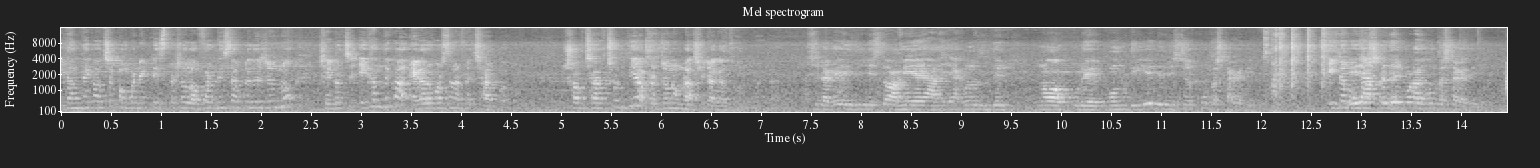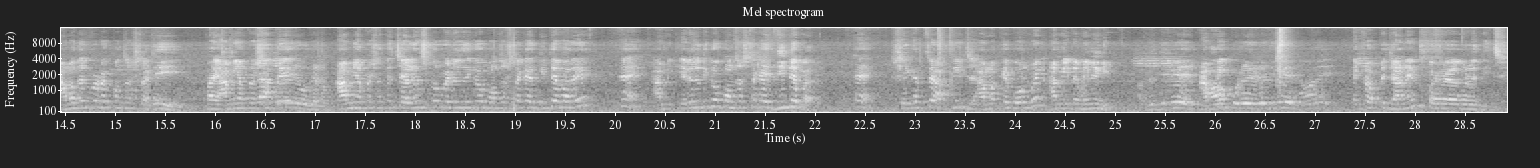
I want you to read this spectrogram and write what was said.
এখান থেকে হচ্ছে কোম্পানি একটা স্পেশাল অফার দিচ্ছে আপনাদের জন্য সেটা হচ্ছে এখান থেকে এগারো পার্সেন্ট আপনি ছাড় পাবেন। সব ছাড় ছুট দিয়ে আপনার জন্য আমরা আশি টাকা ধরবো এটা। আশি টাকা এই জিনিস তো আমি এখনও যদি নবাবপুরে ফোন দিয়ে জিনিসটা পঞ্চাশ টাকা দিই 50 আপনাদের প্রোডাক্ট টাকা দিই আমাদের প্রোডাক্ট পঞ্চাশ টাকা জি। ভাই আমি আপনার সাথে? আমি আপনার সাথে চ্যালেঞ্জ করব এটা যদি কেউ পঞ্চাশ টাকায় দিতে পারে হ্যাঁ আমি এটা যদি কেউ পঞ্চাশ টাকায় দিতে পারে হ্যাঁ সেক্ষেত্রে আপনি আমাকে বলবেন আমি এটা মেনে নিব। আপনি দিবেন আপনি- নবাবপুরে এটা দিবেন আমারে। একটু আপনি জানেন কয় টাকা করে দিচ্ছে।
